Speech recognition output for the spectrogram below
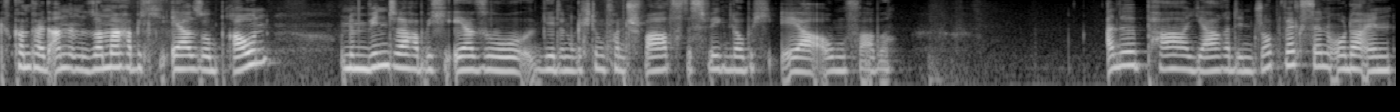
es kommt halt an, im Sommer habe ich eher so braun und im Winter habe ich eher so, geht in Richtung von schwarz, deswegen glaube ich eher Augenfarbe. Alle paar Jahre den Job wechseln oder ein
